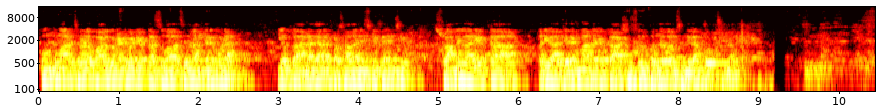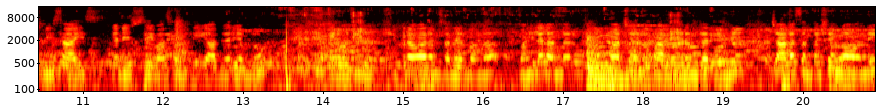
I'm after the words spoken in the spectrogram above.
కుంకుమార్చనలో పాల్గొన్నటువంటి యొక్క సువాసినులందరూ కూడా ఈ యొక్క అన్నదాన ప్రసాదాన్ని స్వీకరించి స్వామివారి యొక్క మరియు ఆ జగన్మాత యొక్క ఆశీస్సులు పొందవలసిందిగా కోరుచున్నాం శ్రీ సాయి గణేష్ సేవా సమితి ఆధ్వర్యంలో ఈరోజు శుక్రవారం సందర్భంగా మహిళలందరూ కుంకుమార్చనలో పాల్గొనడం జరిగింది. చాలా సంతోషంగా ఉంది.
